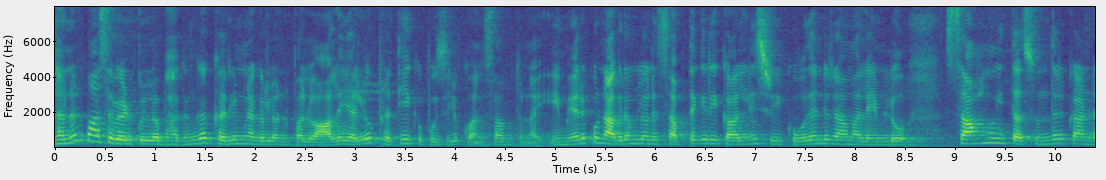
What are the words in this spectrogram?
ధనుర్మాస వేడుకల్లో భాగంగా కరీంనగర్లోని పలు ఆలయాల్లో ప్రత్యేక పూజలు కొనసాగుతున్నాయి. ఈ మేరకు నగరంలోని సప్తగిరి కాలనీ శ్రీ కోదండరామాలయంలో సాముహిత సుందరకాండ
